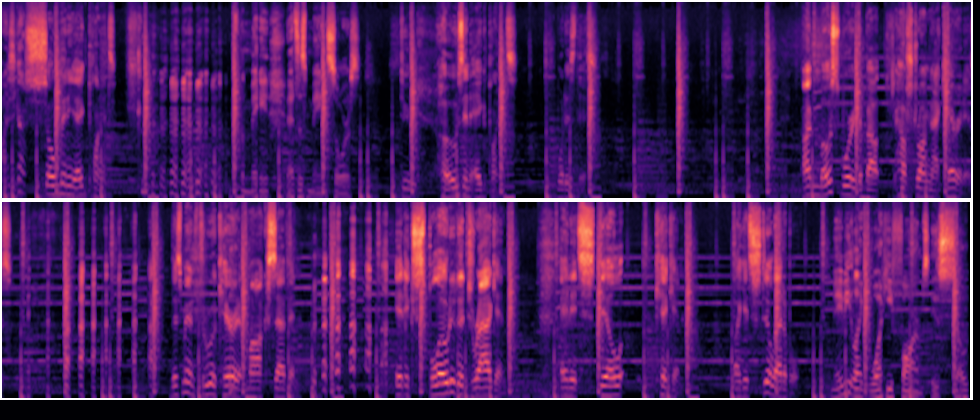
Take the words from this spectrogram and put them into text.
Why has he got so many eggplants? the main. That's his main source. Dude, hoes and eggplants. What is this? I'm most worried about how strong that carrot is. this man threw a carrot at Mach 7. It exploded a dragon, and it's still kicking. Like it's still edible. Maybe like what he farms is so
